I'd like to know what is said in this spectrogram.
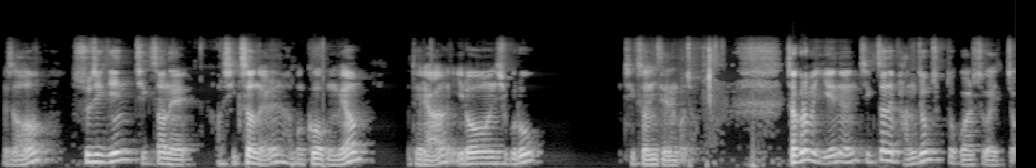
그래서 수직인 직선의 어, 직선을 한번 그어보면 대략 이런 식으로 직선이 되는 거죠. 자, 그러면 얘는 직선의 방정식도 구할 수가 있죠.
